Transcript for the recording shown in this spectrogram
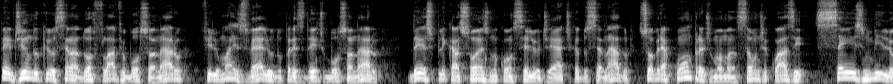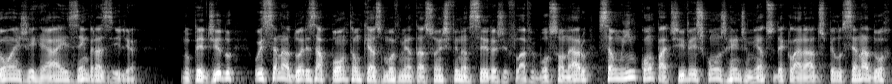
pedindo que o senador Flávio Bolsonaro, filho mais velho do presidente Bolsonaro, dê explicações no Conselho de Ética do Senado sobre a compra de uma mansão de quase 6 milhões de reais em Brasília. No pedido, os senadores apontam que as movimentações financeiras de Flávio Bolsonaro são incompatíveis com os rendimentos declarados pelo senador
